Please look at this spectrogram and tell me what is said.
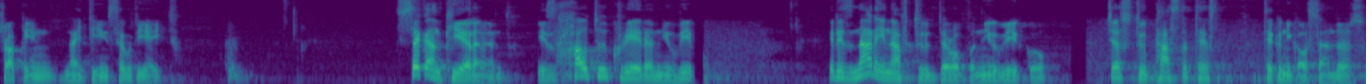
truck in 1978. Second key element is how to create a new vehicle. It is not enough to develop a new vehicle just to pass the test, technical standards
